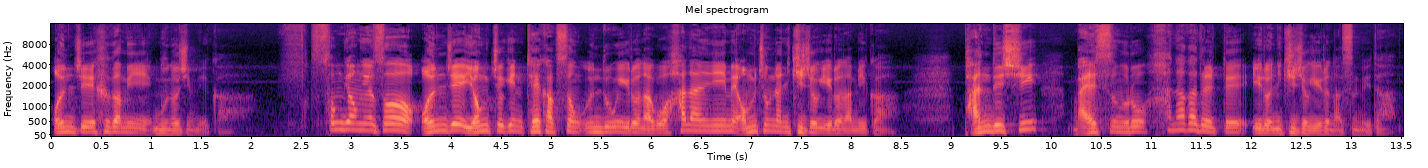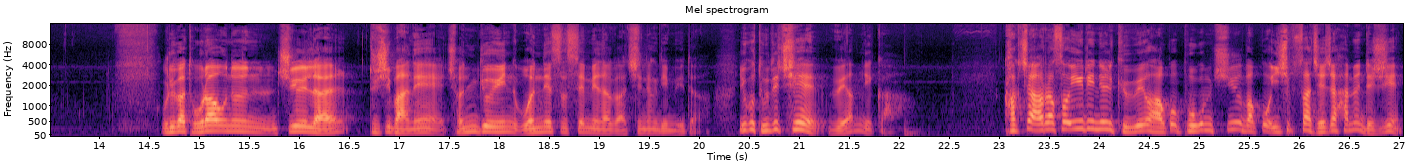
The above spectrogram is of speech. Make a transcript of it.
언제 흑암이 무너집니까? 성경에서 언제 영적인 대각성 운동이 일어나고 하나님의 엄청난 기적이 일어납니까? 반드시 말씀으로 하나가 될 때 이런 기적이 일어났습니다. 우리가 돌아오는 주일날 2시 반에 전교인 원네스 세미나가 진행됩니다. 이거 도대체 왜 합니까? 각자 알아서 1인 1 교회하고 복음 치유받고 24 제자 하면 되지.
